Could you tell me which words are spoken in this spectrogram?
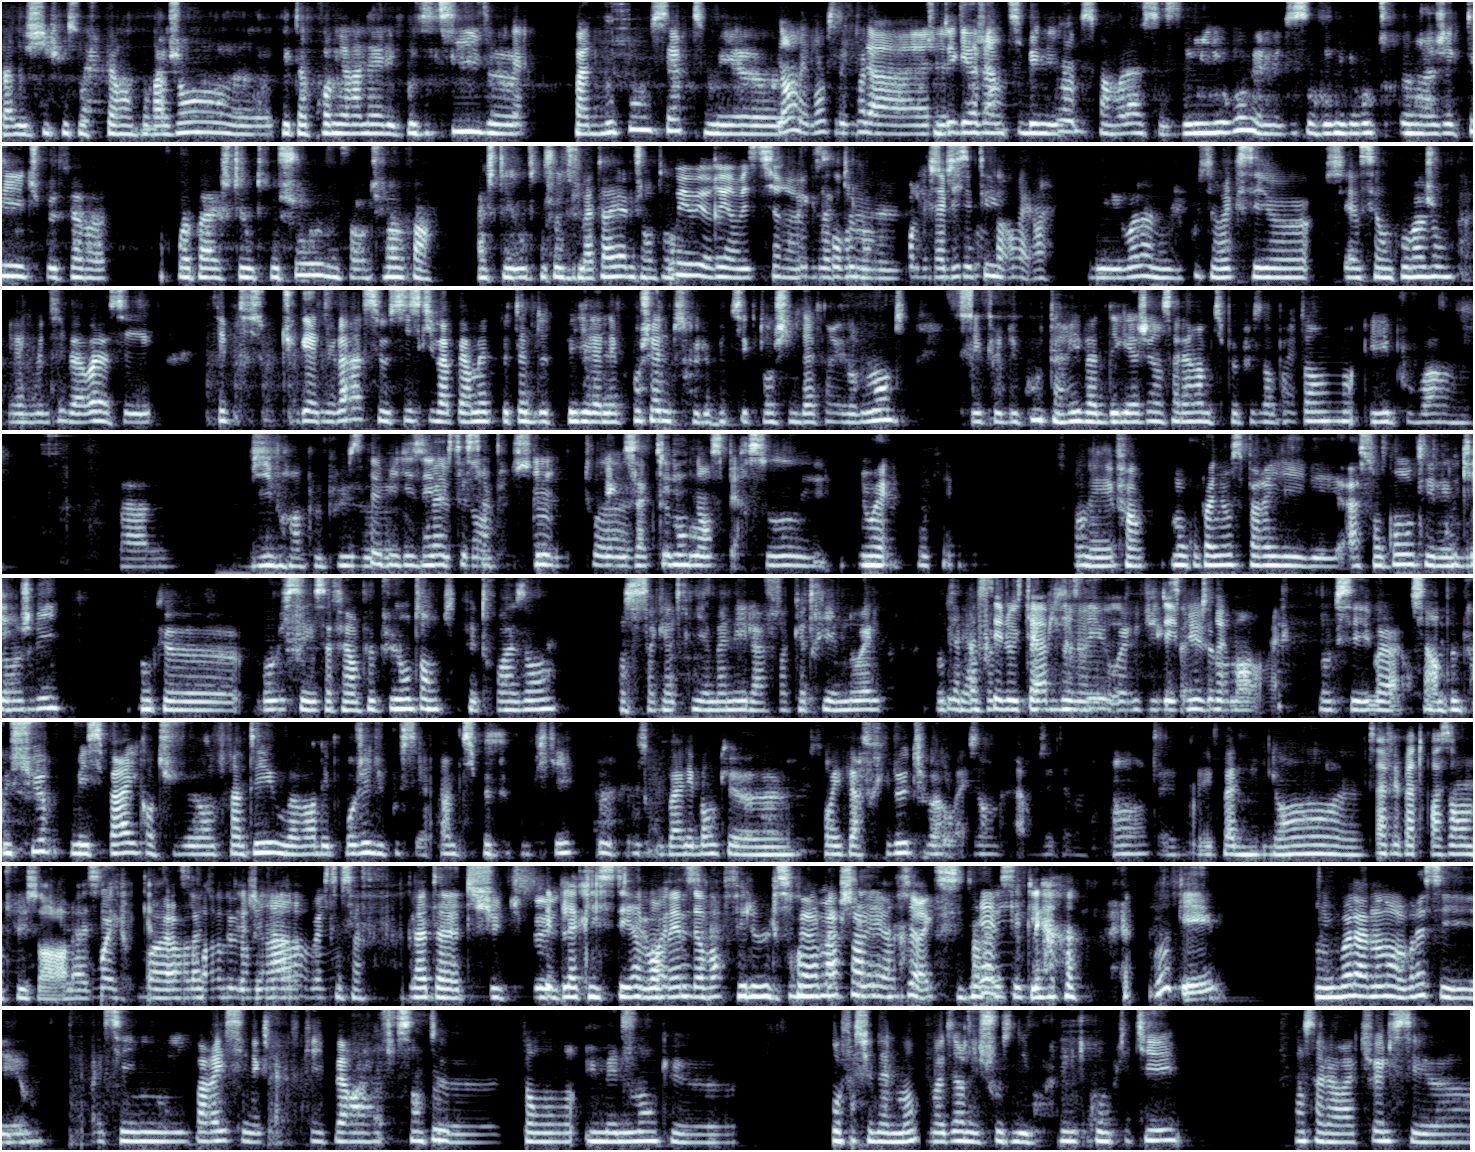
bah, les chiffres sont super encourageants. euh, que ta première année, elle est positive. euh, pas de beaucoup, certes, mais euh, Non, mais bon, c'est voilà, la- tu dégages un petit bénéfice. Enfin, voilà, c'est 2000 euros, mais elle me dit, c'est 2000 euros que tu peux injecter. Tu peux faire, pourquoi pas acheter autre chose. Enfin, tu vois, enfin, acheter autre chose du matériel, j'entends. Oui, oui, réinvestir euh, pour, Exactement. le- pour La l'établissement. société. enfin, ouais, ouais. Mais voilà, donc du coup, c'est vrai que c'est euh, assez encourageant. Et elle me dit, bah voilà, c'est tes petits sous que tu gagnes là, c'est aussi ce qui va permettre peut-être de te payer l'année prochaine, parce que le but, c'est que ton chiffre d'affaires augmente, et que du coup, tu arrives à te dégager un salaire un petit peu plus important et pouvoir euh, bah, vivre un peu plus. euh, Stabiliser ouais, de c'est plus en ça. plus euh, toi, Exactement. tes finances perso. Et... Ouais. Ok. On est, enfin, mon compagnon, c'est pareil, il est à son compte, il a une Ok. boulangerie. Donc, euh, bon, lui, ça fait un peu plus longtemps, ça fait trois ans. Enfin, c'est sa quatrième année, là, enfin, quatrième Noël. Donc, Il a passé le cap euh, ouais, du début, vraiment. ouais. Donc, c'est voilà, c'est un peu plus sûr. Mais c'est pareil, quand tu veux emprunter ou avoir des projets, du coup, c'est un petit peu plus compliqué. Parce que bah, les banques euh, sont hyper frileux, tu vois. En disant, vous êtes à n'avez pas de bilan. euh. Ça fait pas trois ans en plus. Alors là, c'est Ouais, alors là, tu catastrophe devrais déjà. rien- ouais, c'est ça. Là, t'as- tu, tu peux. T'es blacklisté avant même d'avoir fait le, le Tu marcher arrière direct. C'est clair. Ok. Donc voilà, non, non, en vrai, c'est c'est une, pareil, c'est une expérience qui est hyper enrichissante, Mm. euh, tant humainement que professionnellement. On va dire les choses les plus compliquées, je pense à l'heure actuelle, c'est euh,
